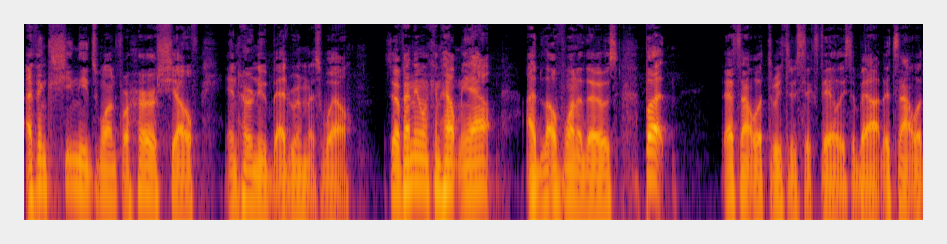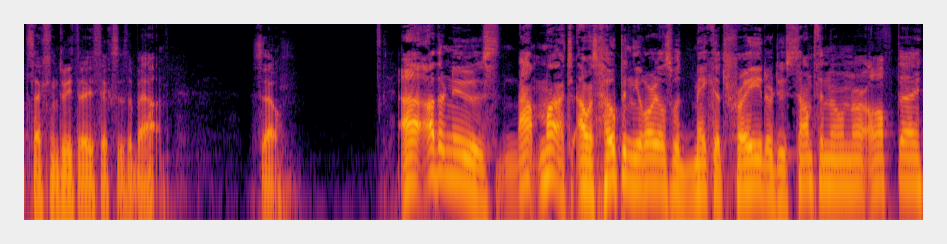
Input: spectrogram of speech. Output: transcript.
I think she needs one for her shelf in her new bedroom as well. So if anyone can help me out, I'd love one of those. But that's not what 336 Daily is about. It's not what Section 336 is about. So, uh, other news, not much. I was hoping the Orioles would make a trade or do something on their off day,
